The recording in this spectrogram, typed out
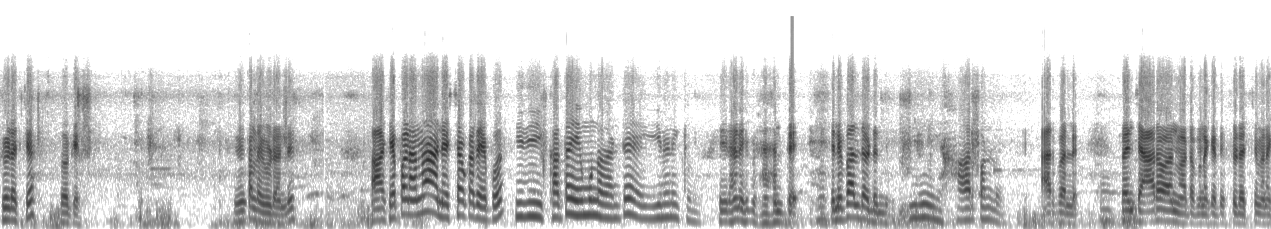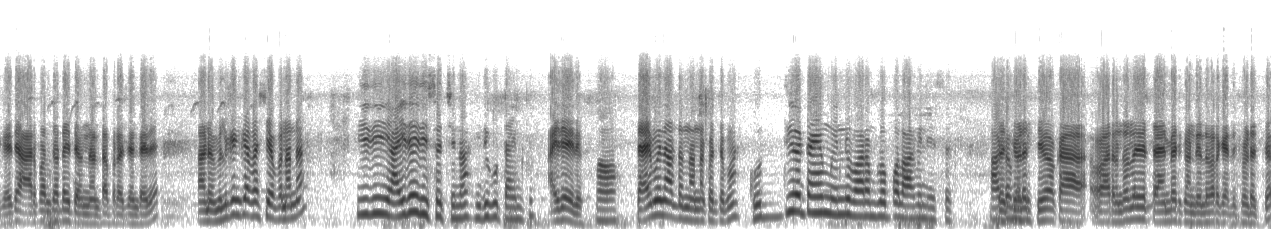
చూడొచ్చు. ఓకే. ఇంకా చూడండి. ఆ, చెప్పండి అన్న నెక్స్ట్ ఒక రేపు ఇది కథ ఏమున్నదంటే ఈయననికి ఉంది ఇరానీ అంతే. ఎన్ని పాలతో ఉంది? ఇది ఆరు పండ్లు. ఆరు పళ్ళు ఫ్రెండ్స్ ఆరో అనమాట మనకైతే. చూడొచ్చు మనకైతే ఆరు పళ్ళతో అయితే ఉందంట ప్రజెంట్ అయితే. అండ్ మిల్కింగ్ కెపాసిటీ చెప్పనన్నా ఇది ఐదే తీసుకొచ్చిన ఇది కూడా టైంకి? ఐదు ఐదు. టైం ఉంది అంటుంది అన్న కొంచెం కొద్దిగా టైం ఎన్ని వారం లోపల ఆమె చూడొచ్చు ఒక వారం రోజులు అయితే టైం పెట్టుకోండి డెలివరీకి అయితే చూడొచ్చు.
